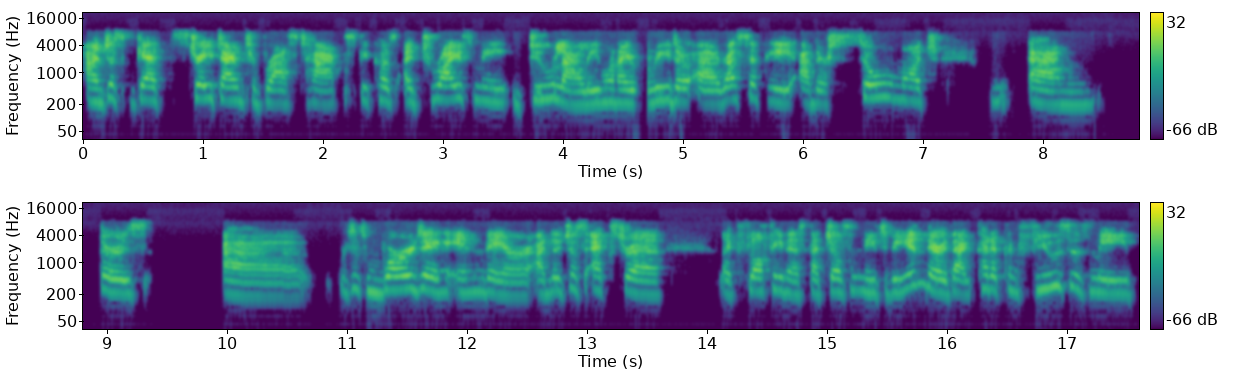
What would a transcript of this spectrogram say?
and just get straight down to brass tacks because it drives me doolally when i read a, a recipe and there's so much um there's uh just wording in there and it's just extra like fluffiness that doesn't need to be in there that kind of confuses me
